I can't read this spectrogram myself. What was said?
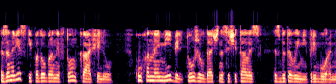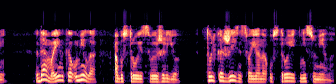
Занавески подобраны в тон кафелю. Кухонная мебель тоже удачно сочеталась с бытовыми приборами. Да, Маринка умела обустроить свое жилье, только жизнь свою она устроить не сумела.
